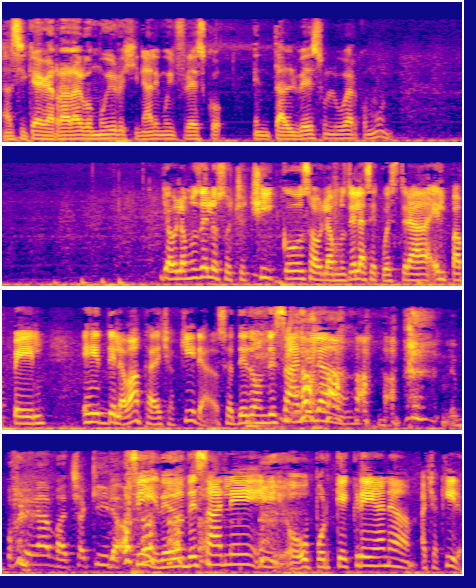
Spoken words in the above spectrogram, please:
Así que agarrar algo muy original y muy fresco en tal vez un lugar común. Ya hablamos de los ocho chicos, hablamos de la secuestrada, el papel eh, de la vaca de Shakira. O sea, ¿de dónde sale la...? Le ponen además Shakira. Sí, ¿de dónde sale eh, o por qué crean a, a Shakira?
